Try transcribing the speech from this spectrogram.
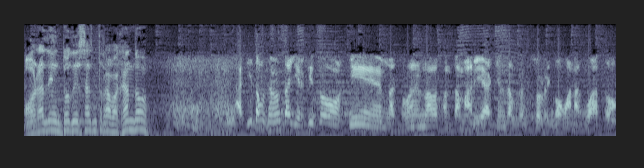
Órale, ¿en dónde están trabajando? Aquí estamos en un tallercito aquí en la colonia Nueva Santa María, aquí en San Francisco del Rincón, Guanajuato.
